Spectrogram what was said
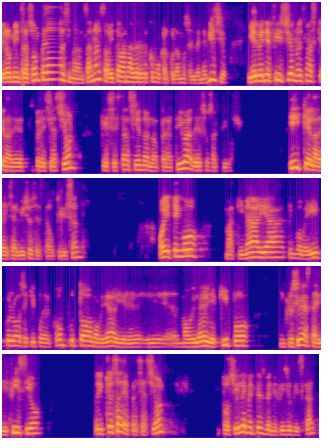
Pero mientras son pedas y manzanas, ahorita van a ver cómo calculamos el beneficio. Y el beneficio no es más que la depreciación que se está haciendo en la operativa de esos activos y que la de servicio se está utilizando. Oye, tengo maquinaria, tengo vehículos, equipo de cómputo, mobiliario y, y equipo, inclusive hasta edificio. Y toda esa depreciación posiblemente es beneficio fiscal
